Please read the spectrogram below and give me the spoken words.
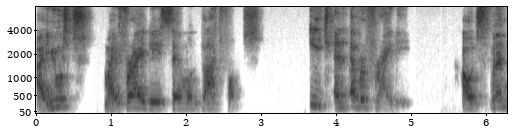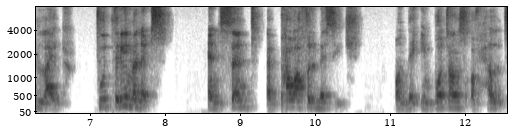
I used my Friday sermon platforms. Each and every Friday, I would spend like two, three minutes and send a powerful message on the importance of health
